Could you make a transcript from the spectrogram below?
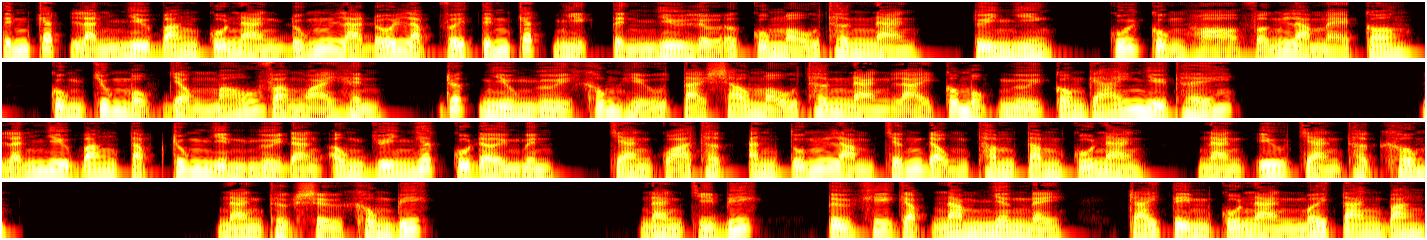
Tính cách lạnh như băng của nàng đúng là đối lập với tính cách nhiệt tình như lửa của mẫu thân nàng, tuy nhiên, cuối cùng họ vẫn là mẹ con, cùng chung một dòng máu và ngoại hình, rất nhiều người không hiểu tại sao mẫu thân nàng lại có một người con gái như thế. Lãnh như băng tập trung nhìn người đàn ông duy nhất của đời mình, chàng quả thật anh Tuấn làm chấn động thâm tâm của nàng, nàng yêu chàng thật không? Nàng thực sự không biết. Nàng chỉ biết, từ khi gặp nam nhân này, trái tim của nàng mới tan băng,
